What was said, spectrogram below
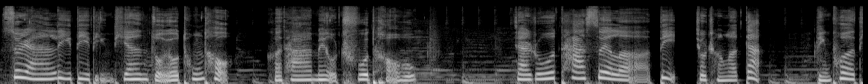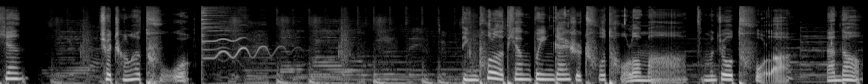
虽然立地顶天，左右通透。”可他没有出头。假如踏碎了地就成了干，顶破了天却成了土。顶破了天不应该是出头了吗？怎么就土了？难道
